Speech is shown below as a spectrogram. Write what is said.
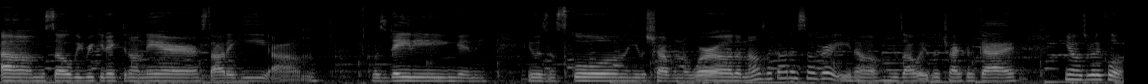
Um, so we reconnected on there. Saw that he um, was dating and he, he was in school and he was traveling the world. And I was like, oh, that's so great. You know, he was always an attractive guy. You know, it was really cool.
